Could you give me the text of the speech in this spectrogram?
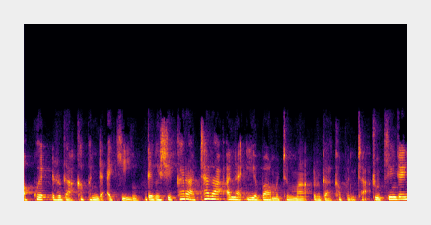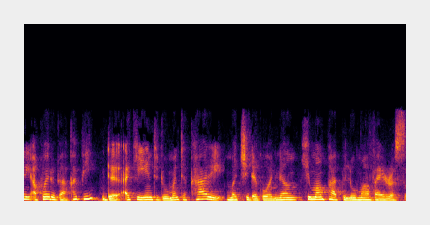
akwai rigakafin da ake yi. Daga shekara tara ana iya ba mutum ma rigakafin ta to kin gani akwai rigakafi da ake yin ta domin ta kare mace daga wannan human papilloma virus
